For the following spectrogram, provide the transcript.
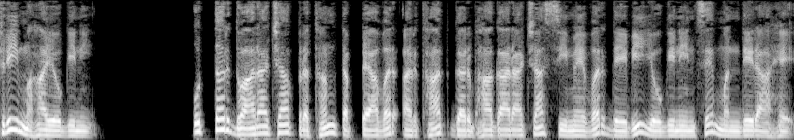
श्री महायोगिनी. उत्तर द्वाराच्या प्रथम टप्प्यावर अर्थात गर्भागाराच्या सीमेवर देवी योगिनींचे मंदिर आहे.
